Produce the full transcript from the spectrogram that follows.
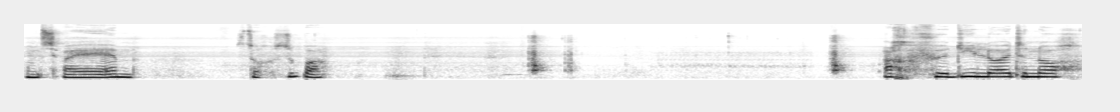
und 2 AM. Ist doch super. Ach, für die Leute noch,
